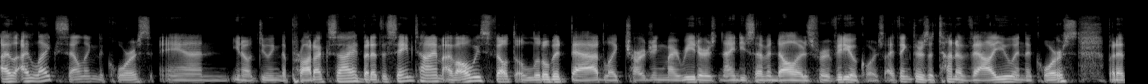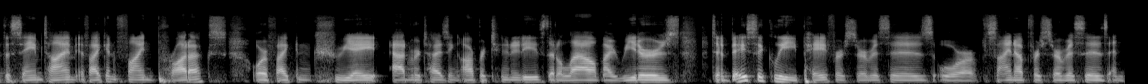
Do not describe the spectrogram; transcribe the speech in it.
I, I like selling the course and you know doing the product side, but at the same time, I've always felt a little bit bad like charging my readers ninety seven dollars for a video course. I think there's a ton of value in the course, but at the same time, if I can find products or if I can create advertising opportunities that allow my readers to basically pay for services or sign up for services and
